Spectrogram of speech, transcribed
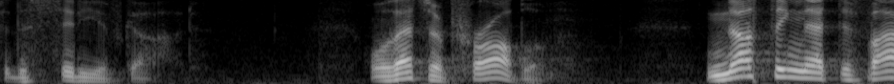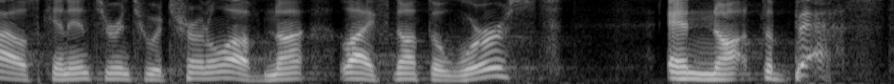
to the city of God. Well, that's a problem. Nothing that defiles can enter into eternal life, not life, not the worst and not the best.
